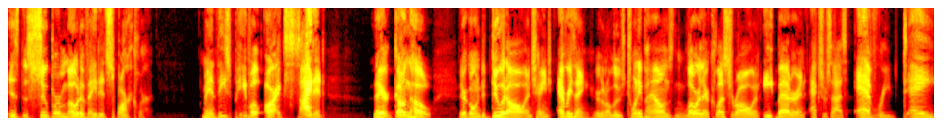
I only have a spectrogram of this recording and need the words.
is the super motivated sparkler. Man, these people are excited. They are gung ho. They're going to do it all and change everything. They're going to lose 20 pounds and lower their cholesterol and eat better and exercise every day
